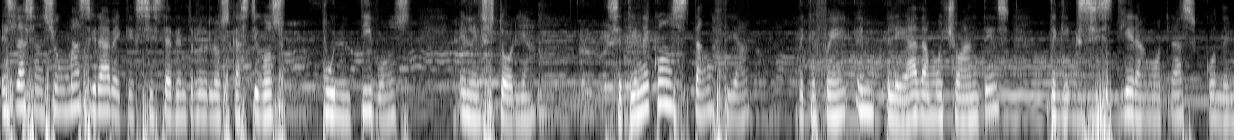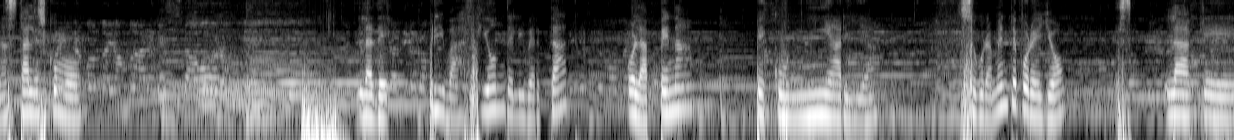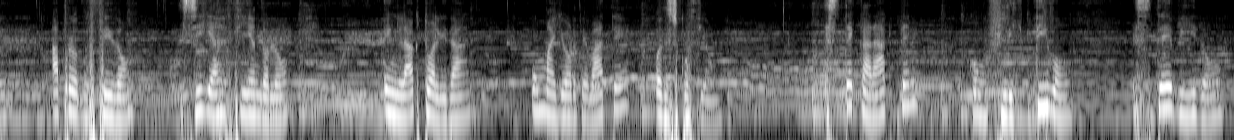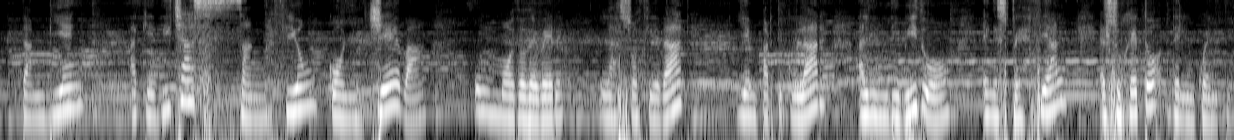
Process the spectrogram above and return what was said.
es la sanción más grave que existe dentro de los castigos punitivos en la historia. Se tiene constancia de que fue empleada mucho antes de que existieran otras condenas tales como la de privación de libertad o la pena pecuniaria. Seguramente por ello es la que ha producido y sigue haciéndolo en la actualidad un mayor debate o discusión. Este carácter conflictivo es debido también a que dicha sanción conlleva un modo de ver la sociedad y en particular al individuo, en especial el sujeto delincuente.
